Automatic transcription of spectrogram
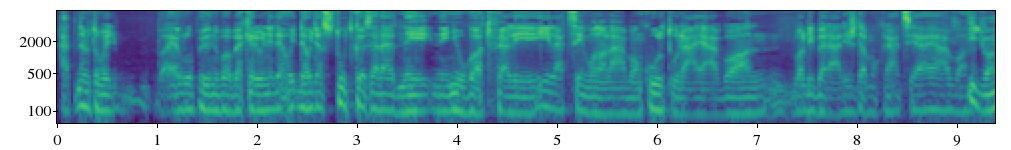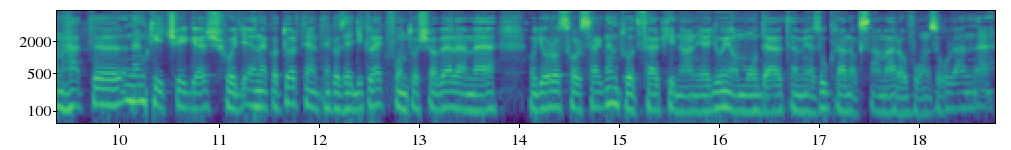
hát nem tudom, hogy Európai Unióba bekerülni, de hogy, de hogy az tud közeledni nyugat felé, életszínvonalában, kultúrájában, a liberális demokráciájában. Így van, hát nem kétséges, hogy ennek a történetnek az egyik legfontosabb eleme, hogy Oroszország nem tudott felkínálni egy olyan modellt, ami az ukránok számára vonzó lenne.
